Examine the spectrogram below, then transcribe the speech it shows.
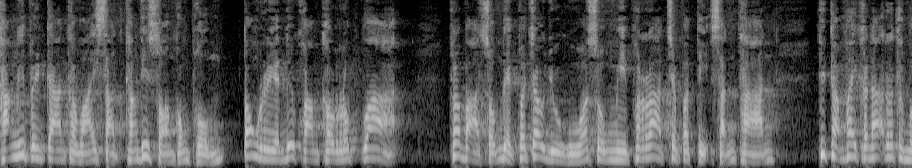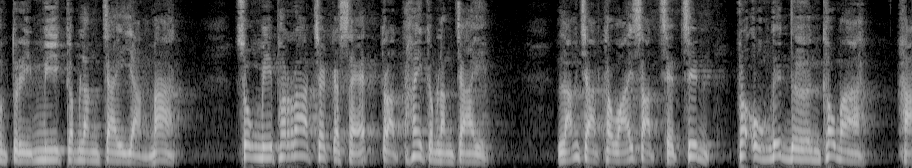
ครั้งนี้เป็นการถวายสัตว์ครั้งที่สองของผม ต้องเรียนด้วยความเคารพว่า พระบาทสมเด็จพระเจ้าอยู่หัวทรงมีพระราชปฏิสันฐาน ที่ทำให้คณะรัฐมนตรีมีกำลังใจอย่างมาก ทรงมีพระราชกระแสตรัสให้กำลังใจ หลังจากถวายสัตว์เสร็จสิ้น พระองค์ได้เดินเข้ามาหา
